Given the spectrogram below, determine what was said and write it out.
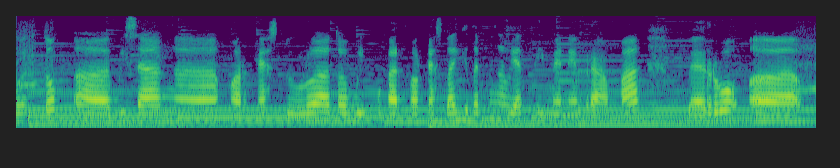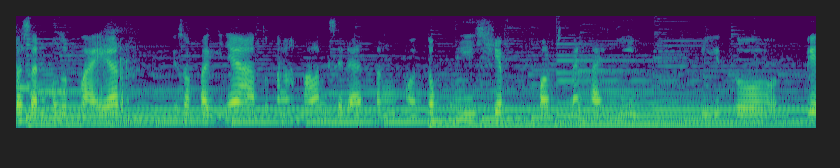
untuk uh, bisa nge-forecast dulu atau bukan forecast lagi tapi ngelihat demandnya berapa baru uh, pesan ke supplier besok paginya atau tengah malam bisa datang untuk di ship konsumen Kayak gitu Tapi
